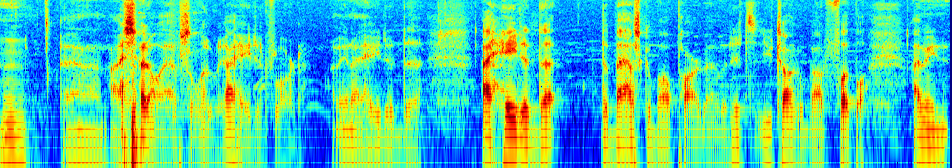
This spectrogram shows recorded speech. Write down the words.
Mm. And I said, "Oh, absolutely." I hated Florida. I mean, I hated the, I hated the, the basketball part of it. It's you talk about football. I mean,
